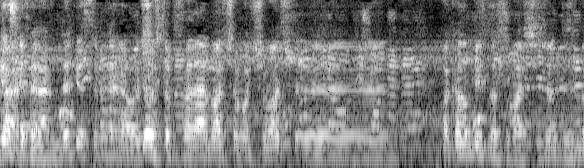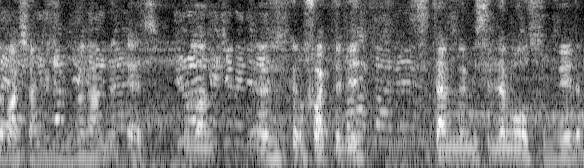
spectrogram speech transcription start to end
Göztepe. Ertelendi. Göztepe Fenerbahçe. Göztepe Fenerbahçe maçı var. Ee, bakalım biz nasıl başlayacağız. Bizim de başlangıcımız önemli. Evet. Buradan e, ufak da bir sitemle misilleme olsun diyelim.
